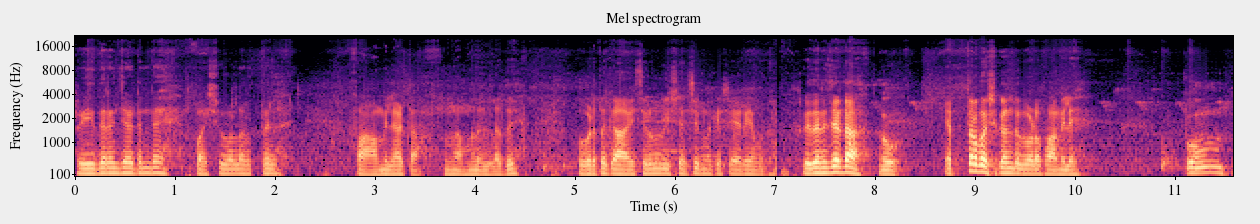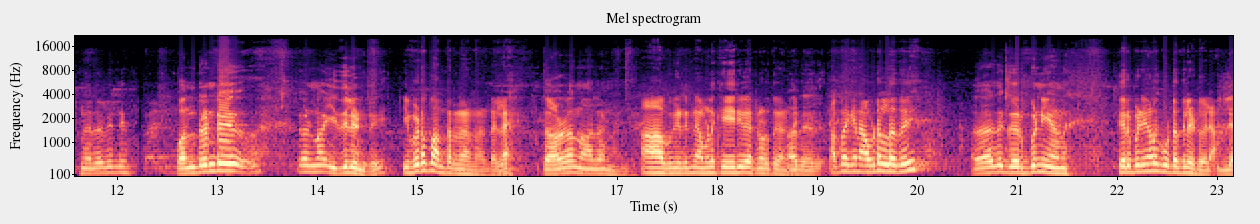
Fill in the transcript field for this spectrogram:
ശ്രീധരൻ ചേട്ടന്റെ പശു വളർത്തൽ ഫാമിലാട്ടാ നമ്മളുള്ളത്. ഇവിടുത്തെ കാഴ്ചകളും വിശേഷങ്ങളൊക്കെ ഷെയർ ചെയ്യാൻ പറ്റും. ശ്രീധരൻ ചേട്ടാ ഓ. എത്ര പശുക്കളുണ്ട് ഇപ്പോൾ ഇവിടെ ഫാമിൽ? ഇപ്പം നിലവിൽ പന്ത്രണ്ട് എണ്ണം ഇതിലുണ്ട്. ഇവിടെ പന്ത്രണ്ട് എണ്ണം ഉണ്ടല്ലേ താഴെ നാലെണ്ണം ഉണ്ട്. ആ വീടിന് നമ്മൾ കയറി വരുന്നിടത്ത് കണ്ടു. അതെ അതെ. അപ്പോൾ ഇങ്ങനെ അവിടെ ഉള്ളത്? അതായത് ഗർഭിണിയാണ്. ഗർഭിണികളെ കൂട്ടത്തിലിടൂല ഇല്ല.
